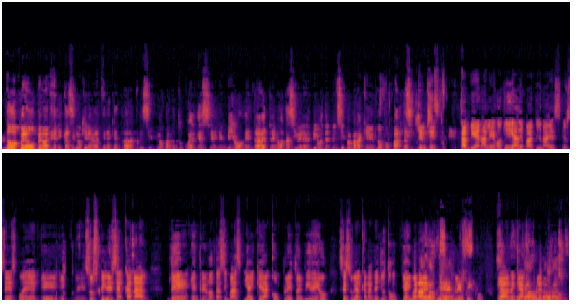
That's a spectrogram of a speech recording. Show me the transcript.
No, pero, pero Angélica, si lo quiere ver, tiene que entrar al principio, cuando tú cuelgues el envío, entrar entre notas y ver el envío desde el principio para que lo compartas si quieres. también, Alejo, y además de una vez, ustedes pueden eh, eh, suscribirse al canal de Entre Notas y Más, y ahí queda completo el video, se sube al canal de YouTube, y ahí van a ah, verlo completico. Claro, queda completico.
